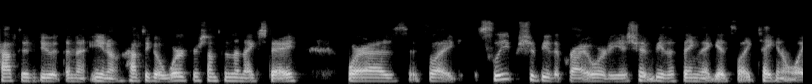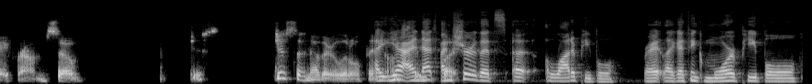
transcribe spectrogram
have to do it the next, you know, have to go work or something the next day. Whereas it's like sleep should be the priority. It shouldn't be the thing that gets like taken away from. So just just another little thing. Uh, yeah, sleep, and that, I'm sure that's a, a lot of people, right? Like I think more people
